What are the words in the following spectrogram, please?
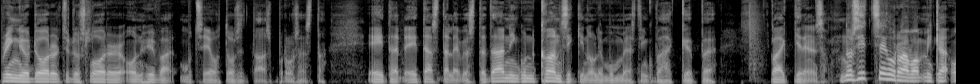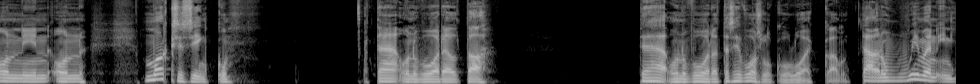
Bring Your Daughter to the Slaughter on hyvä, mutta se johtuu sitten taas Brusasta. Ei, tä, ei tästä levystä. Tämä niin kuin kansikin oli mun mielestä niin kuin vähän köpö kaikkinensa. No sitten seuraava, mikä on, niin on Maxisinkku. Tämä on vuodelta Tämä on vuodelta, se ei vuosilukuun luekkaa, mutta tämä on Women in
